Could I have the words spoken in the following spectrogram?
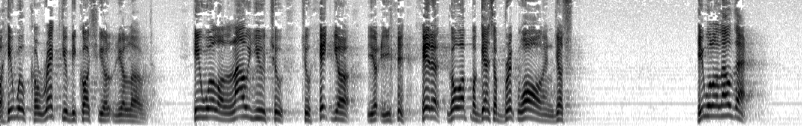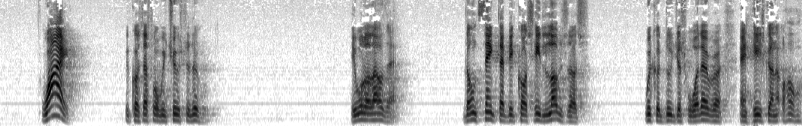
but He will correct you because you're, you're loved. He will allow you to, to hit your, your, hit a, go up against a brick wall and just, He will allow that. Why? Because that's what we choose to do. He will allow that. Don't think that because He loves us, we could do just whatever and He's going to, oh,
